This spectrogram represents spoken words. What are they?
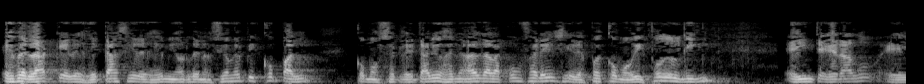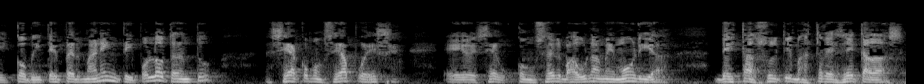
es verdad que desde casi desde mi ordenación episcopal, como secretario general de la conferencia y después como obispo de Holguín, he integrado el comité permanente y por lo tanto, sea como sea, pues eh, se conserva una memoria de estas últimas tres décadas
